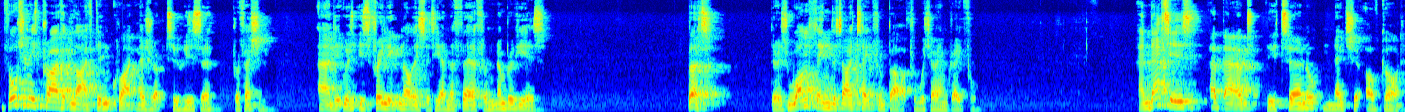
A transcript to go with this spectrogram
Unfortunately, his private life didn't quite measure up to his uh, profession and it was is freely acknowledged that he had an affair for a number of years. But there is one thing that I take from Barth for which I am grateful. And that is about the eternal nature of God.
